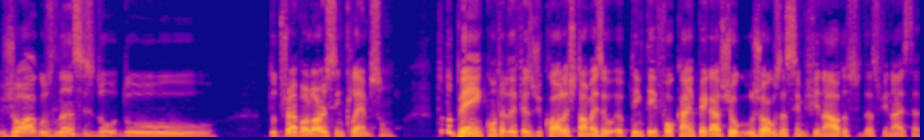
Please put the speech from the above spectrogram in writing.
jogos, lances do, do, do Trevor Lawrence em Clemson. Tudo bem, contra a defesa de college e tal, mas eu, eu tentei focar em pegar jogo, os jogos da semifinal, das, das finais. Tá?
